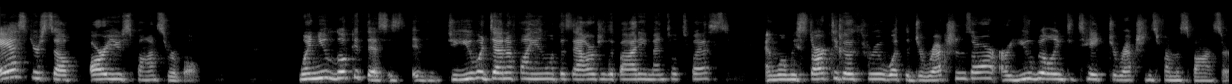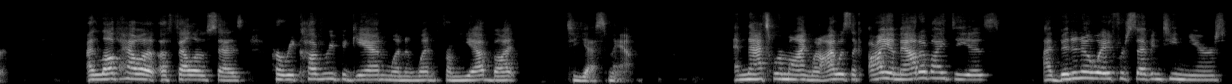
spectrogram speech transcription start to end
ask yourself, are you sponsorable? When you look at this, is, do you identify in with this allergy of the body mental twist? And when we start to go through what the directions are, are you willing to take directions from a sponsor? I love how a, a fellow says her recovery began when it went from yeah, but to yes, ma'am. And that's where mine, when I was like, I am out of ideas. I've been in OA for 17 years.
